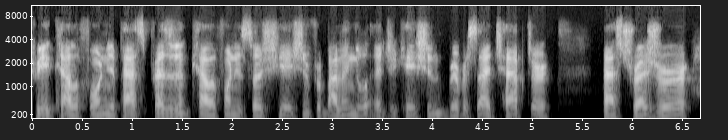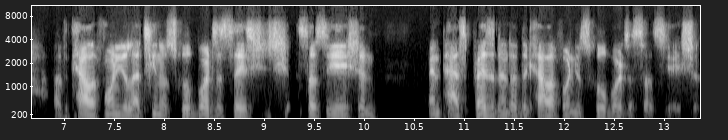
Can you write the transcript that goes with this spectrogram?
Create California past president, California Association for Bilingual Education, Riverside chapter, past treasurer of the California Latino School Boards Association, and past president of the California School Boards Association.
